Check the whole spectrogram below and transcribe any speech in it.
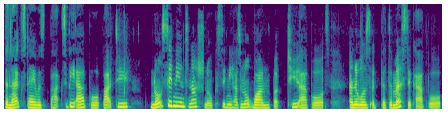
The next day was back to the airport, back to not Sydney International, because Sydney has not one but two airports, and it was the domestic airport,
